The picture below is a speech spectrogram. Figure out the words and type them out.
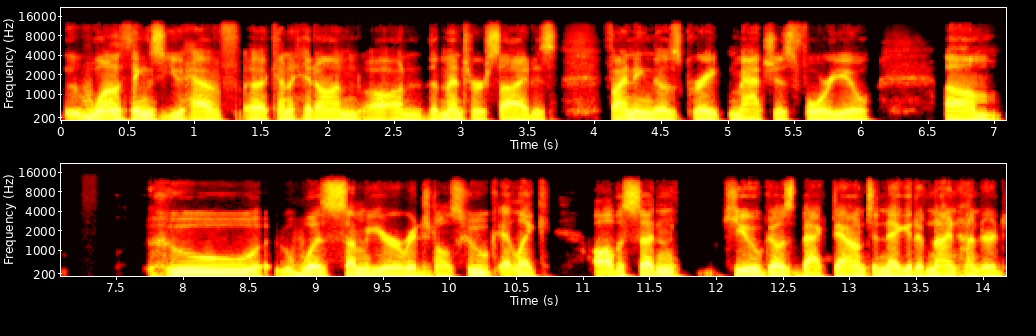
one of the things you have uh, kind of hit on on the mentor side is finding those great matches for you. Um who was some of your originals? Who eh, like all of a sudden Q goes back down to negative 900.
